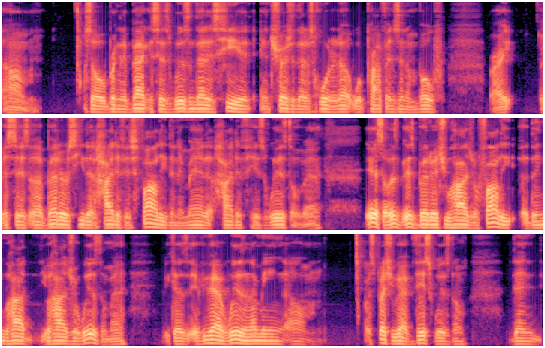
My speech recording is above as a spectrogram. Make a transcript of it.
Um, so bringing it back, it says, "Wisdom that is hid and treasure that is hoarded up, what profit is in them both?" Right? It says, uh, "Better is he that hideth his folly than a man that hideth his wisdom." Man, yeah. So it's, it's better that you hide your folly uh, than you hide you hide your wisdom, man. Because if you have wisdom, I mean, um, especially you have this wisdom, then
